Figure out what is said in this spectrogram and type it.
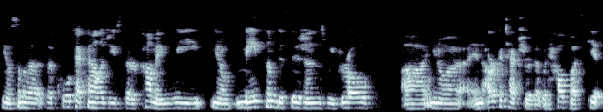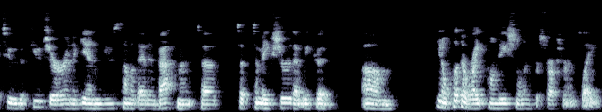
you know, some of the, the cool technologies that are coming, we, you know, made some decisions. We drove, uh, you know, a, an architecture that would help us get to the future. And again, use some of that investment to, to, to make sure that we could, um, you know, put the right foundational infrastructure in place.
